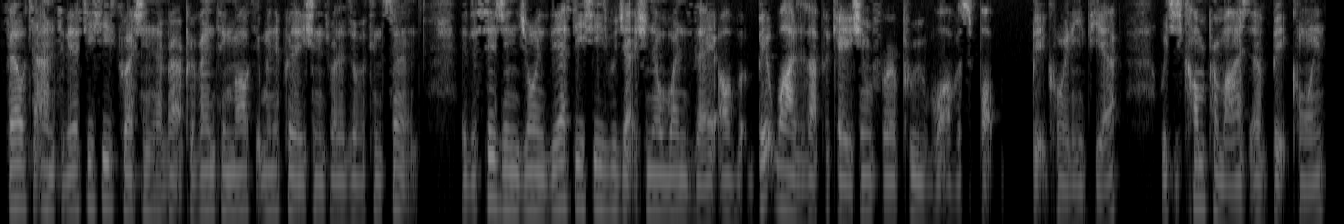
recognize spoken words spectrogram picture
failed to answer the SEC's questions about preventing market manipulation as well as other concerns. The decision joins the SEC's rejection on Wednesday of Bitwise's application for approval of a spot Bitcoin ETF, which is comprised of Bitcoin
